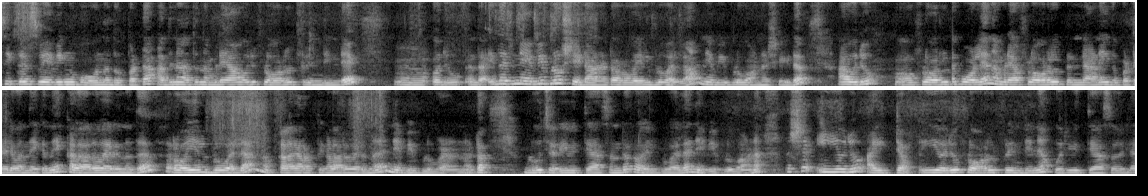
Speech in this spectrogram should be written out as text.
സീക്വൻസ് വേവിങ് പോകുന്ന ദുപ്പട്ട. അതിനകത്ത് നമ്മുടെ ആ ഒരു ഫ്ലോറൽ പ്രിന്റിന്റെ ഒരു എന്താ ഇതൊരു നേവി ബ്ലൂ ഷെയ്ഡാണ് കേട്ടോ. റോയൽ ബ്ലൂ അല്ല. നേവി ബ്ലൂ ആണ് ഷെയ്ഡ് ആ ഒരു ഫ്ലോറലിന്റെ പോലെ നമ്മുടെ ആ ഫ്ലോറൽ പ്രിന്റാണ് ഈ ദുപ്പട്ടയിൽ വന്നേക്കുന്നത്. കളർ വരുന്നത് റോയൽ ബ്ലൂ അല്ല. കറക്റ്റ് കളർ വരുന്നത് നേവി ബ്ലൂ ആണ് കേട്ടോ. ബ്ലൂ ചെറിയ വ്യത്യാസമുണ്ട്. റോയൽ ബ്ലൂ അല്ല. നേവി ബ്ലൂ ആണ്. പക്ഷേ ഈ ഒരു ഐറ്റം ഈ ഒരു ഫ്ലോറൽ പ്രിന്റിന് ഒരു വ്യത്യാസവും ഇല്ല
